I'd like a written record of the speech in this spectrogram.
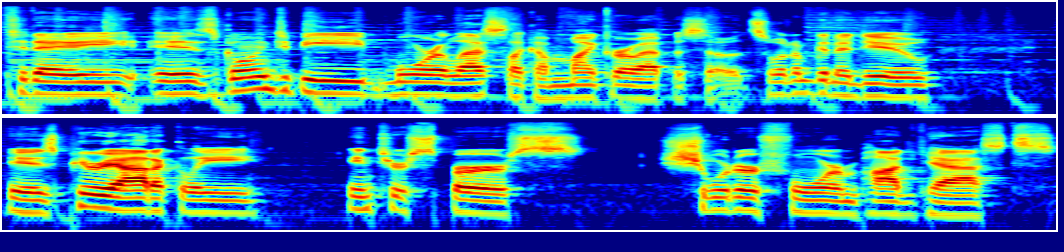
today is going to be more or less like a micro episode. So, what I'm going to do is periodically intersperse shorter form podcasts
